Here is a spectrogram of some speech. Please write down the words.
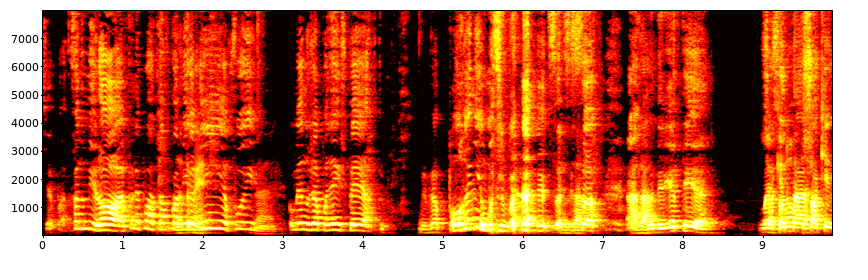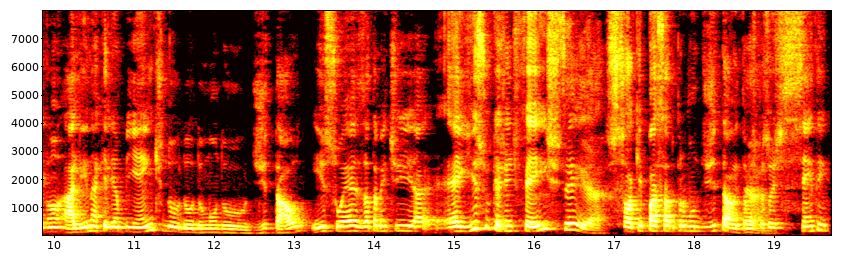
Tipo, foi no Miró, eu falei, porra, tava com uma amiga minha, fui É. comendo um japonês perto. Não viu porra nenhuma, só, só ah, Exato. poderia ter. Mas só que, não- tá- só que ali naquele ambiente do, do, do mundo digital, isso é exatamente. É isso que a gente fez, Sim, é. só que passado para o mundo digital. Então É. as pessoas sentem.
